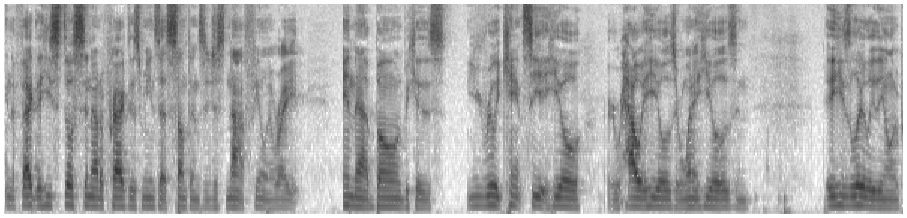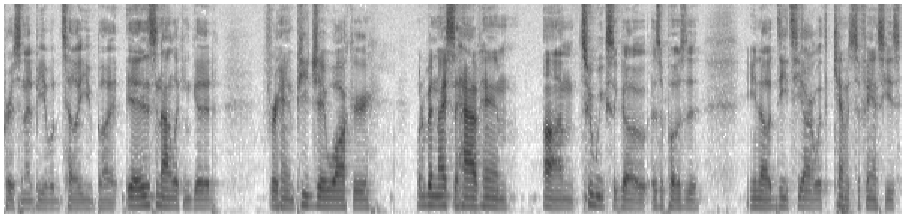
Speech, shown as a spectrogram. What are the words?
and the fact that he's still sitting out of practice means that something's just not feeling right in that bone because you really can't see it heal or how it heals or when it heals and he's literally the only person I'd be able to tell you but it's not looking good for him. PJ Walker. Would have been nice to have him um 2 weeks ago as opposed to you know DTR with Kevin Stefanski's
